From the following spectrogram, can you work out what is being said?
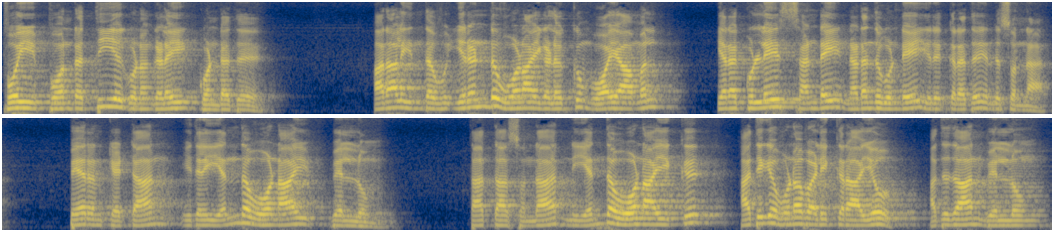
பொய் போன்ற தீய குணங்களை கொண்டது. ஆனால் இந்த இரண்டு ஓநாய்களுக்கும் ஓயாமல் எனக்குள்ளே சண்டை நடந்து கொண்டே இருக்கிறது என்று சொன்னார். பேரன் கேட்டான் இதில் எந்த ஓநாய் வெல்லும்? தாத்தா சொன்னார் நீ எந்த ஓநாய்க்கு அதிக உணவு அளிக்கிறாயோ அதுதான் வெல்லும்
